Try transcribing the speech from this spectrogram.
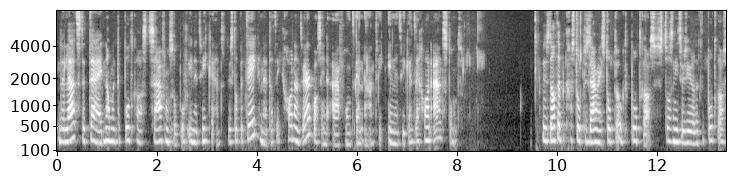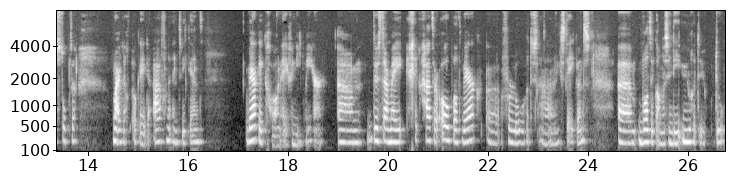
de laatste tijd nam ik de podcast s'avonds op of in het weekend. Dus dat betekende dat ik gewoon aan het werk was in de avond en aan het, in het weekend en gewoon aanstond. Dus dat heb ik gestopt. Dus daarmee stopte ook de podcast. Dus het was niet zozeer dat ik de podcast stopte. Maar ik dacht, oké, de avonden en het weekend werk ik gewoon even niet meer. Um, dus daarmee gaat er ook wat werk uh, verloren, tussen aanhalingstekens. Um, wat ik anders in die uren doe.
